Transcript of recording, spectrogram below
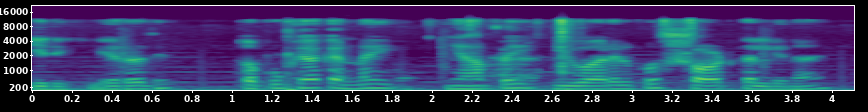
ये देखिए एरर दे। तो आपको क्या करना है, यहाँ पे यूआरएल को शॉर्ट कर लेना है।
